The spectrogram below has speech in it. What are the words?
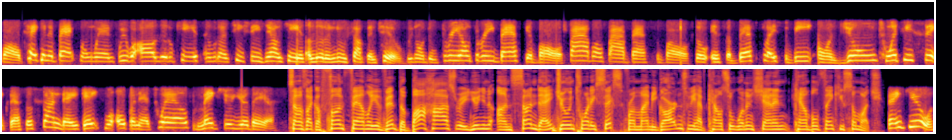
ball, taking it back from when we were all little kids, and we're going to teach these young kids a little new something too. We're going to do three on three basketball, five on five basketball. So it's the best place to be on June 26th. That's a Sunday. Gates will open at 12. Make sure you're there. Sounds like a fun family event. The Bahas reunion on Sunday, June 26th from Miami Gardens. We have Councilwoman Shannon Campbell. Thank you so much. Thank you.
